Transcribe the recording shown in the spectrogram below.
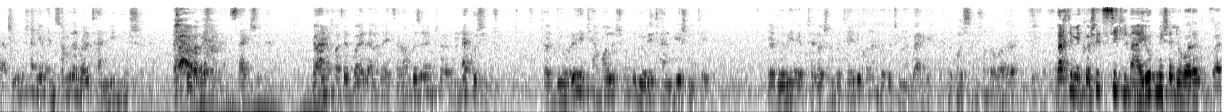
تبدیل میشن یا انسان بودن برای تنبیه موش شدن گاوه شدن سگ شدن به همین خاطر باید الان احترام بذاریم تا نکشیمشون تا دوره کمالشون به دوره تنبیهشون رو طی یا دوره ابتلاشون رو طی بکنن و بتونن برگردن. دوباره وقتی می‌کشید سیکل معیوب میشه دوباره باید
